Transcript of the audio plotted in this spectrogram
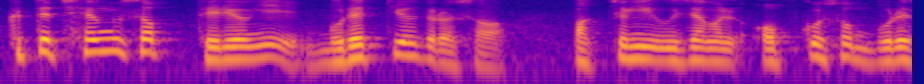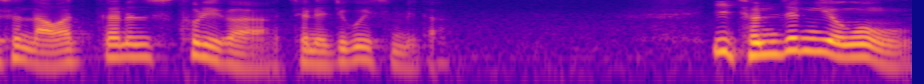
그때 최영섭 대령이 물에 뛰어들어서 박정희 의장을 업고서 물에서 나왔다는 스토리가 전해지고 있습니다. 이 전쟁 영웅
